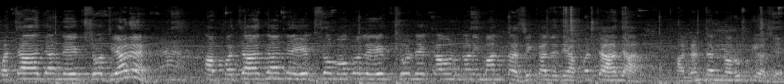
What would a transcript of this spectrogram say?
પચાસ હજાર ને એકસો થયા ને આ પચાસ હજાર ને એકસો મોકલે એકસો ને એકાવન ગણી માનતા સિક્કા લીધી. આ પચાસ હજાર. આ લંડનનો રૂપિયો છે.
